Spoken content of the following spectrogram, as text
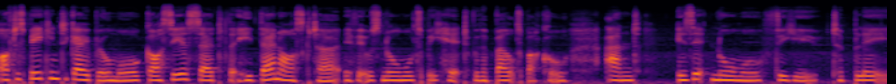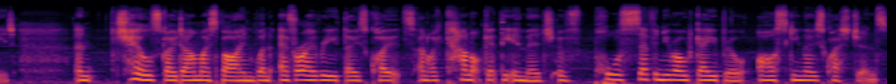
After speaking to Gabriel Moore, Garcia said that he then asked her if it was normal to be hit with a belt buckle and is it normal for you to bleed? And chills go down my spine whenever I read those quotes, and I cannot get the image of poor seven year old Gabriel asking those questions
